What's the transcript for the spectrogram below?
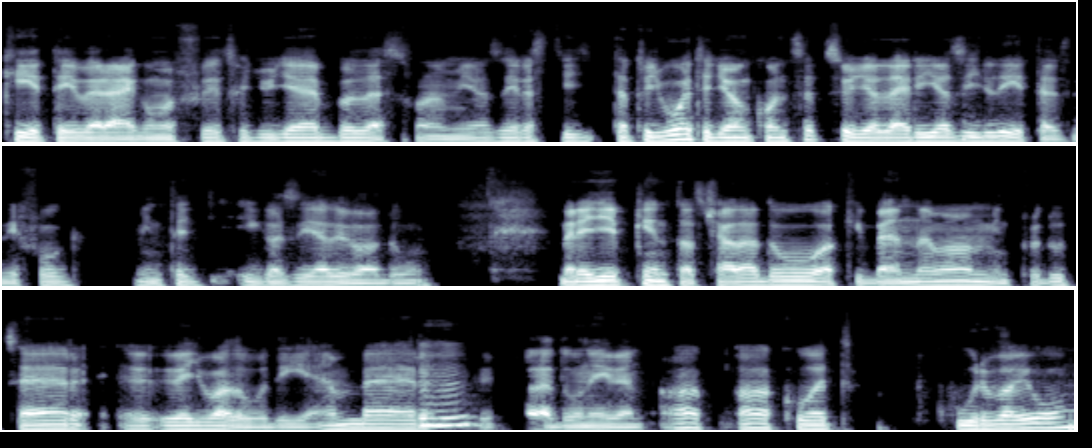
két éve rágom a fülét, hogy ugye ebből lesz valami. Azért ezt így, tehát hogy volt egy olyan koncepció, hogy a Larry az így létezni fog, mint egy igazi előadó. Mert egyébként a családó, aki benne van, mint producer, ő egy valódi ember, uh-huh. ő családó néven alkot, kurva jó,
